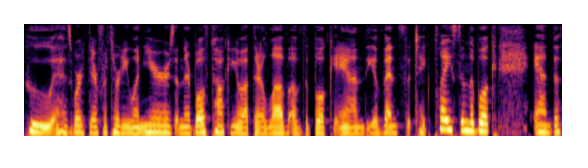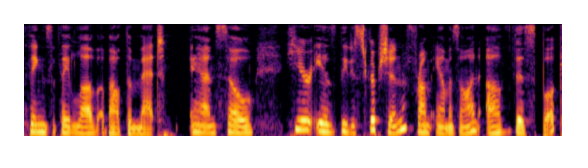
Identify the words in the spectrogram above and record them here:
who has worked there for 31 years and they're both talking about their love of the book and the events that take place in the book and the things that they love about the met and so here is the description from Amazon of this book.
